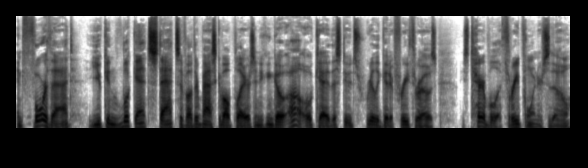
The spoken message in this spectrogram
And for that, you can look at stats of other basketball players and you can go, oh, okay, this dude's really good at free throws. He's terrible at three pointers, though.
